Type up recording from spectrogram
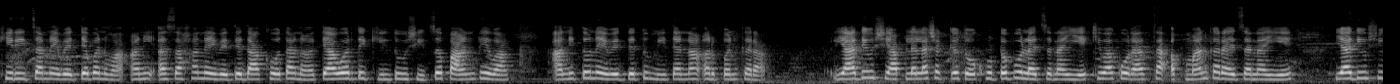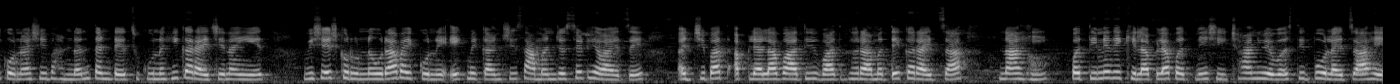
खिरीचा नैवेद्य बनवा आणि असा हा नैवेद्य दाखवताना त्यावर देखील तुळशीचं पान ठेवा आणि तो नैवेद्य तुम्ही त्यांना अर्पण करा. या दिवशी आपल्याला शक्यतो खोटं बोलायचं नाही आहे किंवा कोणाचा अपमान करायचा नाही आहे या दिवशी कोणाशी भांडण तंटे चुकूनही करायचे नाही आहेत विशेष करून नवरा बायकोने एकमेकांशी सामंजस्य ठेवायचे. अजिबात आपल्याला वादविवाद घरामध्ये करायचा नाही. पतीने देखील आपल्या पत्नीशी छान व्यवस्थित बोलायचं आहे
